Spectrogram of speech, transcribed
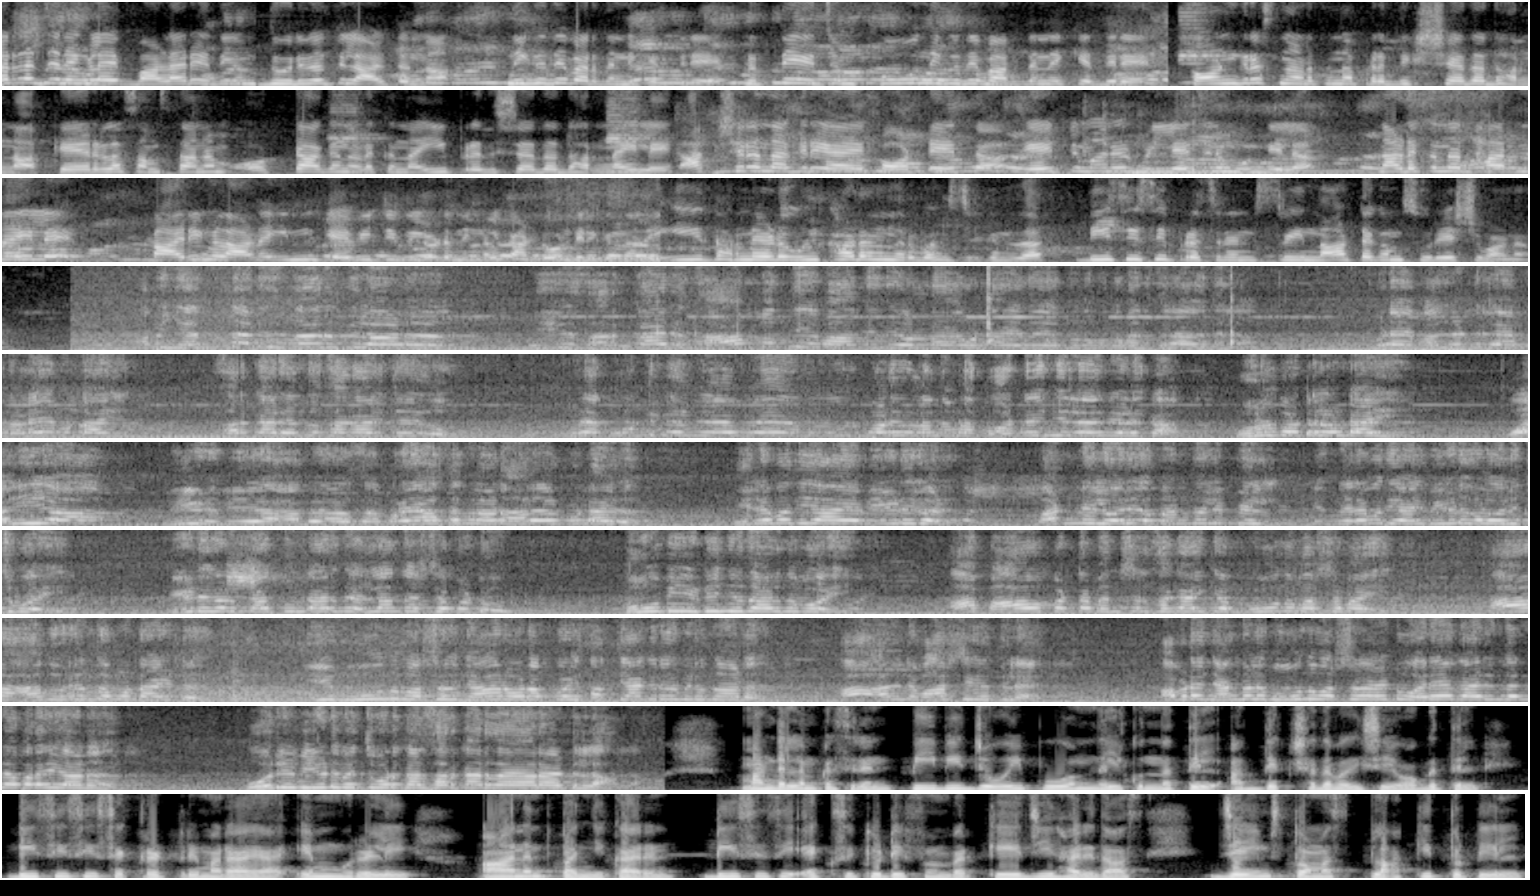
സാധാരണ ജനങ്ങളെ വളരെയധികം ദുരിതത്തിലാഴ്ത്തുന്ന നികുതി വർധനയ്ക്കെതിരെ പ്രത്യേകിച്ചും ഭൂനികുതി വർധനയ്ക്കെതിരെ കോൺഗ്രസ് നടത്തുന്ന പ്രതിഷേധ ധർണ കേരള സംസ്ഥാനം ഒട്ടാകെ നടക്കുന്ന ഈ പ്രതിഷേധ ധർണയിലെ അക്ഷരനഗരിയായ കോട്ടയത്ത് ഏറ്റുമാനൂർ വില്ലേജിന് മുന്നിൽ നടക്കുന്ന ധർണയിലെ കാര്യങ്ങളാണ് ഇന്ന് കെ വി ടി വിയിലൂടെ നിങ്ങൾ കണ്ടുകൊണ്ടിരിക്കുന്നത്. ഈ ധർണയുടെ ഉദ്ഘാടനം നിർവഹിച്ചിരിക്കുന്നത് D C C president Shri Nattakam സുരേഷുമാണ് ഈ സർക്കാർ സാമ്പത്തിക ബാധ്യതയുള്ള ഉണ്ടായത് എന്ന് നമുക്ക് മനസ്സിലാകുന്നില്ല? പതിനെട്ടിലെ പ്രളയമുണ്ടായി. സർക്കാർ എന്ത് സഹായം ചെയ്തു? ഇവിടെ കൂട്ടിക്കൽ ഉൾപ്പെടെയുള്ള നമ്മുടെ കോട്ടയം ജില്ല തന്നെ എടുക്കാം. ഉരുൾപൊട്ടലുണ്ടായി. വലിയ പ്രയാസങ്ങളാണ് ആളുകൾക്കുണ്ടായത്. നിരവധിയായ വീടുകൾ മണ്ണിൽ ഒരു മണ്ണൊലിപ്പിൽ നിരവധിയായ വീടുകൾ ഒലിച്ചുപോയി. വീടുകൾക്കകത്തുണ്ടായിരുന്ന എല്ലാം നഷ്ടപ്പെട്ടു. ഭൂമി ഇടിഞ്ഞു താഴ്ന്നു പോയി. ആ പാവപ്പെട്ട മനുഷ്യൻ സഹായിക്കാൻ മൂന്ന് വർഷമായി. ആ ആ ദുരന്തമുണ്ടായിട്ട്. ഈ മൂന്ന് വർഷവും ഞാനോടെ പോയി സത്യാഗ്രഹം ഇരുന്നാണ്. ആ അതിന്റെ വാർഷികത്തിൽ. അവിടെ ഞങ്ങൾ മൂന്ന് വർഷമായിട്ട് ഒരേ കാര്യം തന്നെ പറയുകയാണ്. ഒരു വീട് വെച്ചു കൊടുക്കാൻ സർക്കാർ തയ്യാറായിട്ടില്ല. മണ്ഡലം president P V Joy Poovam നിൽക്കുന്നത്തിൽ അധ്യക്ഷത വഹിച്ച യോഗത്തിൽ ഡി സി സി സെക്രട്ടറിമാരായ M Murali Anand Panjikkaran D C C executive member K G Haridas James Thomas Plakkithottiyil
